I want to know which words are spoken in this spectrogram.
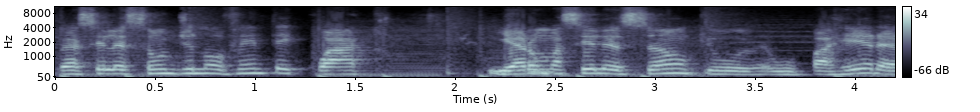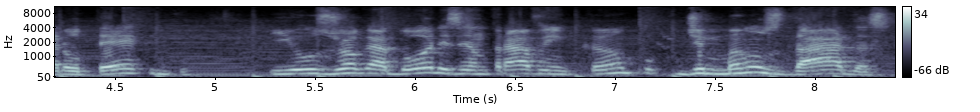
foi a seleção de 94. E era uma seleção que o, o Parreira era o técnico e os jogadores entravam em campo de mãos dadas.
